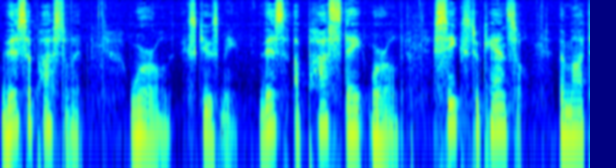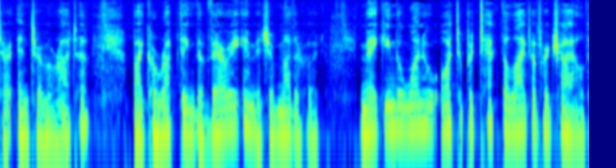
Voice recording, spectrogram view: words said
This apostolate world, excuse me, this apostate world seeks to cancel the mater intemerata by corrupting the very image of motherhood, making the one who ought to protect the life of her child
